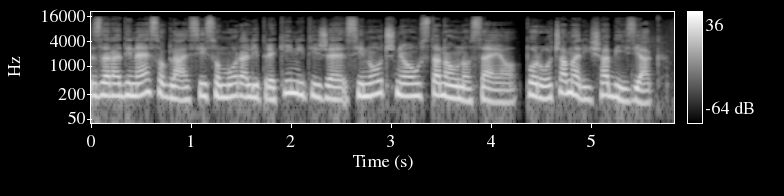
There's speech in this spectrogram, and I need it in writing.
Zaradi nesoglasi so morali prekiniti že sinočnjo ustanovno sejo, poroča Mariša Bizjak.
